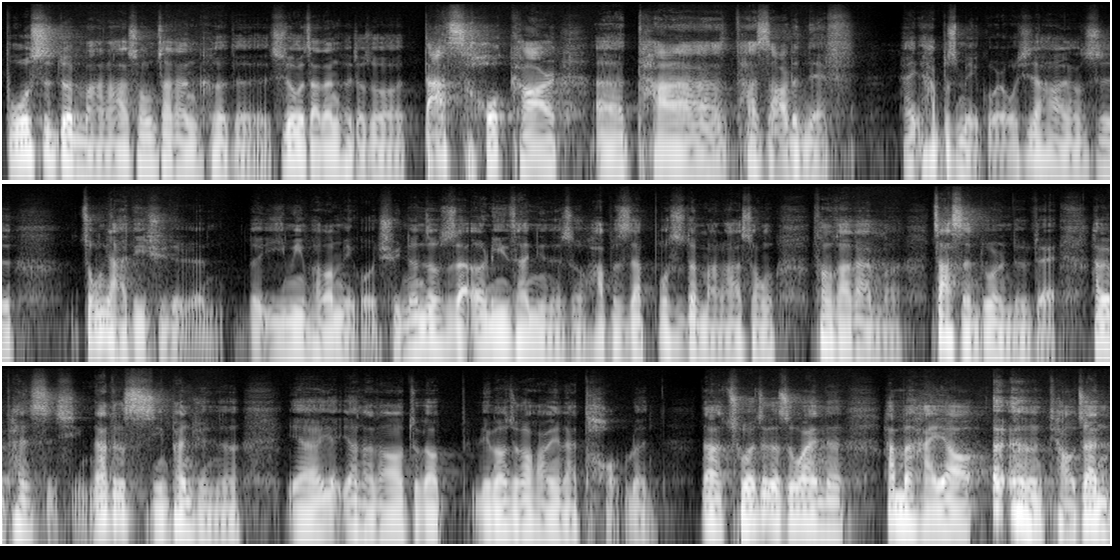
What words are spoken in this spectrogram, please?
波士顿马拉松炸弹客的其中一个炸弹客叫做 Das Hokar 呃他他 Tazarnev，他他不是美国人，我记得他好像是中亚地区的人的移民跑到美国去。那就是在二零一三年的时候，他不是在波士顿马拉松放炸弹吗？炸死很多人，对不对？他被判死刑。那这个死刑判决呢，要要要拿到最高联邦最高法院来讨论。那除了这个之外呢，他们还要 挑战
